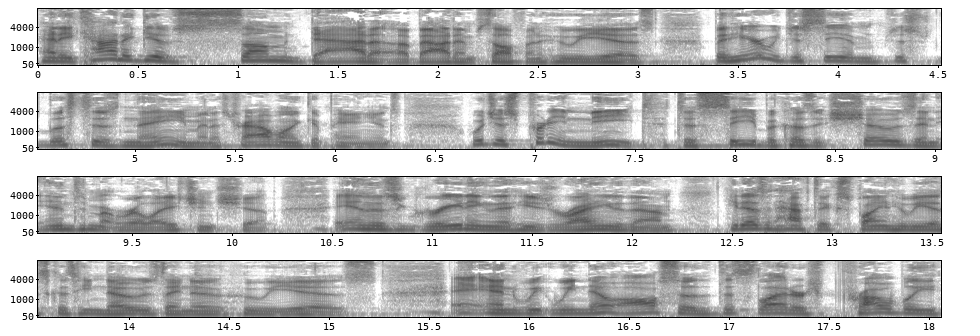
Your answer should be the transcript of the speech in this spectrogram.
and he kind of gives some data about himself and who he is. But here we just see him just list his name and his traveling companions, which is pretty neat to see because it shows an intimate relationship. In this greeting that he's writing to them, he doesn't have to explain who he is because he knows they know who he is. And we, we know also that this letter is probably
